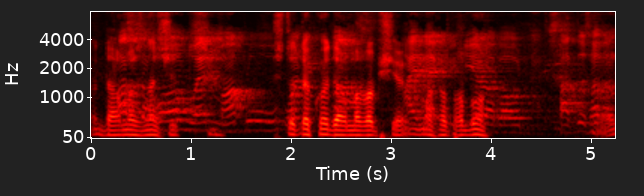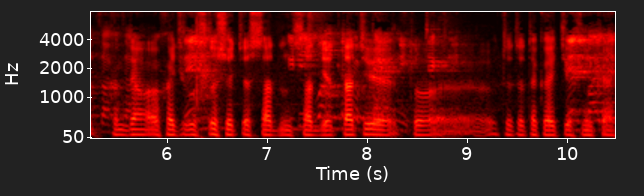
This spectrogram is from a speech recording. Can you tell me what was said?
Дарма значит, что такое дарма вообще? Махапрабху, когда хотел услышать о садан садья татве, то вот это такая техника.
